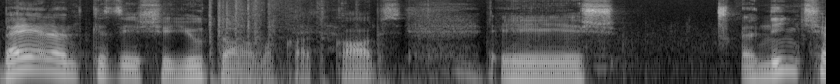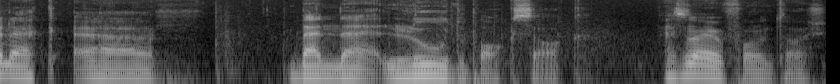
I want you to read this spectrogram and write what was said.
bejelentkezési jutalmakat kapsz, és nincsenek benne lootboxok. Ez nagyon fontos.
